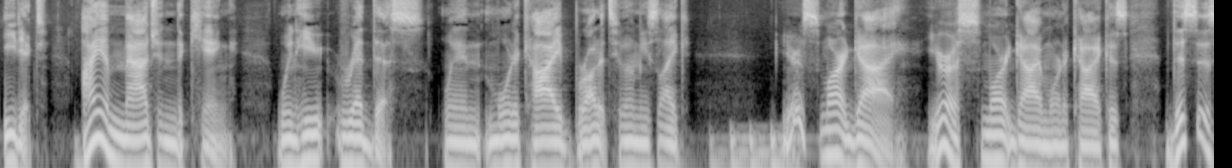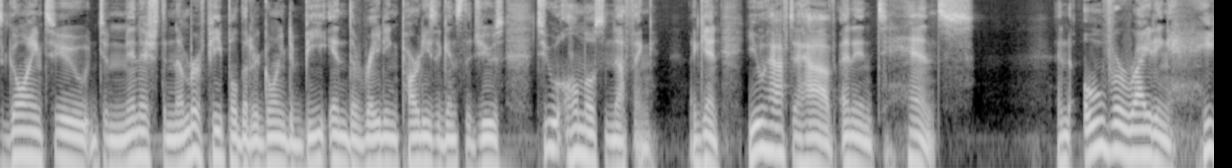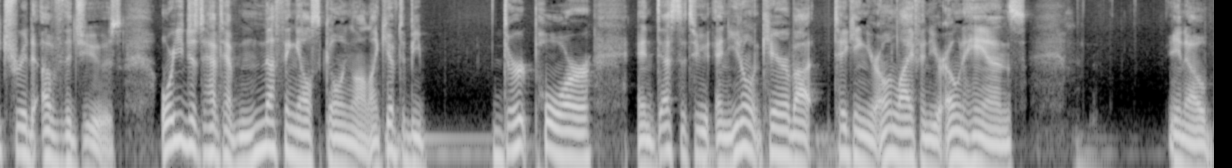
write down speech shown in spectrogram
edict. I imagine the king when he read this, when Mordecai brought it to him, he's like, You're a smart guy. You're a smart guy, Mordecai, because this is going to diminish the number of people that are going to be in the raiding parties against the Jews to almost nothing. Again, you have to have an intense an overriding hatred of the Jews, or you just have to have nothing else going on. Like you have to be dirt poor and destitute, and you don't care about taking your own life into your own hands, you know,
